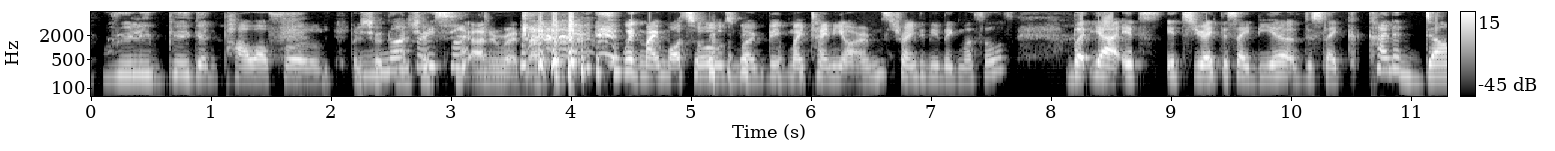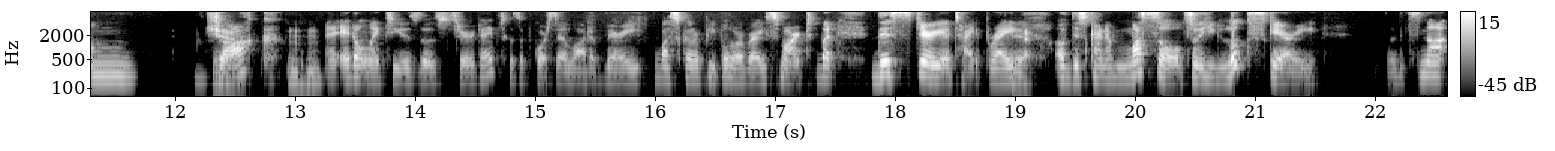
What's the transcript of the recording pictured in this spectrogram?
really big and powerful, but You should, not you very should see smart Anu right now. with my muscles, my big, my tiny arms, trying to be big muscles. But yeah, it's it's right. This idea of this like kind of dumb jock. Mhm. I I don't like to use those stereotypes because, of course, there are a lot of very muscular people who are very smart. But this stereotype, right, Yeah. of this kind of muscle, so he looks scary, it's not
